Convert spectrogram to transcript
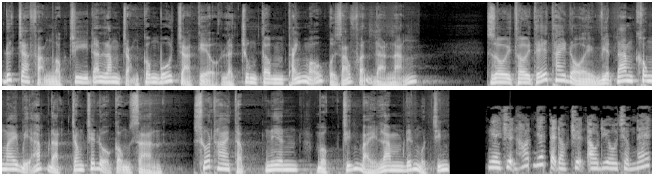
Đức cha Phạm Ngọc Chi đã long trọng công bố Trà Kiệu là trung tâm thánh mẫu của giáo phận Đà Nẵng. Rồi thời thế thay đổi, Việt Nam không may bị áp đặt trong chế độ cộng sản, suốt hai thập niên 1975 đến 19 Nghe truyện hot nhất tại doctruyenaudio.net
